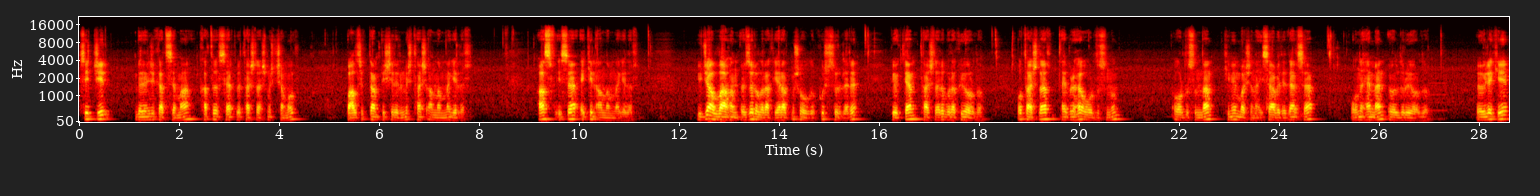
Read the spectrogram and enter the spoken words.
Siccil birinci kat sema, katı, sert ve taşlaşmış çamur, balçıktan pişirilmiş taş anlamına gelir. Asf ise ekin anlamına gelir. Yüce Allah'ın özel olarak yaratmış olduğu kuş sürüleri gökten taşları bırakıyordu. O taşlar Ebrehe ordusunun ordusundan kimin başına isabet ederse onu hemen öldürüyordu. Öyle ki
